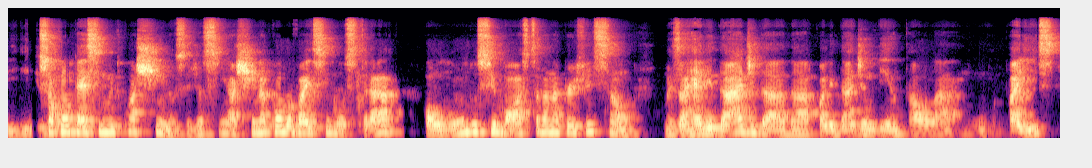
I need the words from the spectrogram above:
E isso acontece muito com a China, ou seja, assim, a China, quando vai se mostrar ao mundo, se mostra na perfeição, mas a realidade da, da qualidade ambiental lá no país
